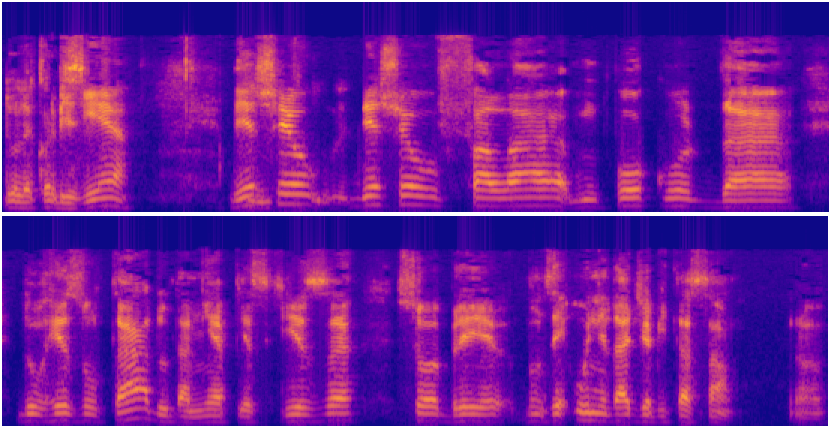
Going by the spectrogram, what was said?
do Le Corbusier, deixa eu, deixa eu falar um pouco da, do resultado da minha pesquisa sobre, vamos dizer, unidade de habitação. Não?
